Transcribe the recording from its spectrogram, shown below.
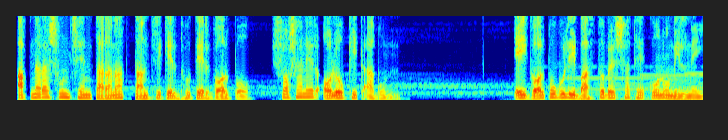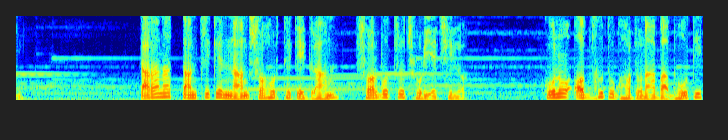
আপনারা শুনছেন তারানাথ তান্ত্রিকের ভূতের গল্প, শ্মশানের অলৌকিক আগুন। এই গল্পগুলি বাস্তবের সাথে কোনো মিল নেই। তারানাথ তান্ত্রিকের নাম শহর থেকে গ্রাম, সর্বত্র ছড়িয়েছিল কোনো অদ্ভুত ঘটনা বা ভৌতিক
